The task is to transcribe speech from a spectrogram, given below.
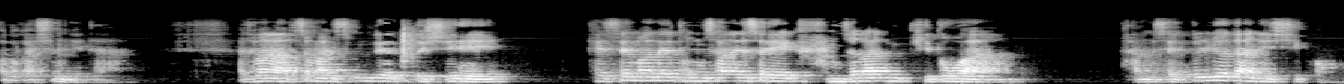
걸어가십니다. 하지만 앞서 말씀드렸듯이 겟세만의 동산에서의 간절한 기도와 밤새 끌려다니시고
